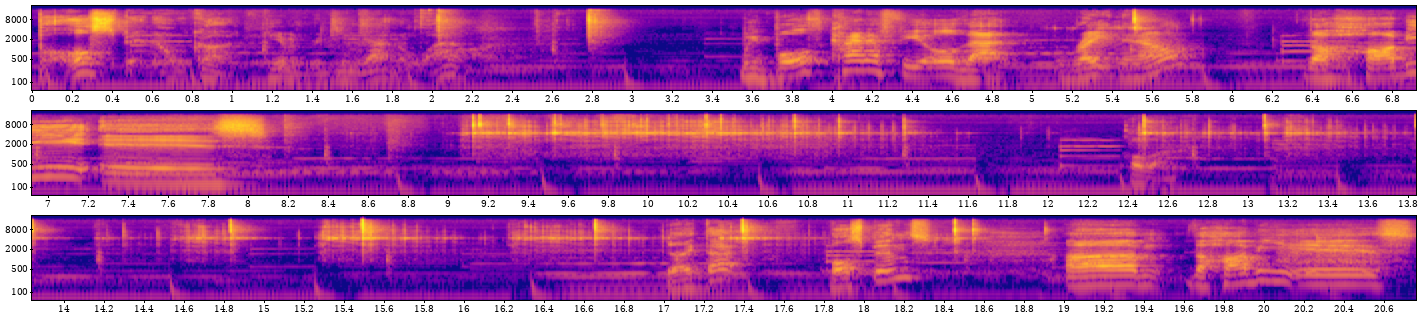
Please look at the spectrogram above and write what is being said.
ball spin. Oh god, we haven't redeemed that in a while we both kind of feel that right now the hobby is hold on you like that ball spins um, the hobby is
